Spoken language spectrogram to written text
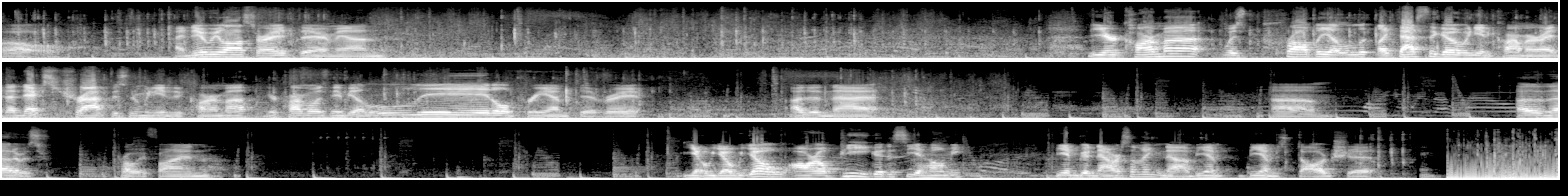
Oh. I knew we lost right there, man. Your karma was probably a little... Like, that's the go we needed karma, right? The next trap is when we needed karma. Your karma was maybe a little preemptive, right? Other than that... Um... Other than that, it was probably fine. Yo, yo, yo, RLP, good to see you, homie. BM good now or something? Nah, BM, BM's dog shit.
